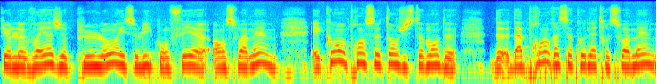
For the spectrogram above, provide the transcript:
que le voyage le plus long est celui qu'on fait euh, en soi-même. Et quand on prend ce temps justement de- de- d'apprendre à se connaître soi-même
